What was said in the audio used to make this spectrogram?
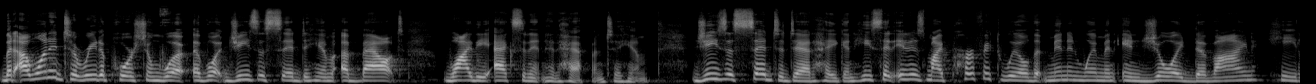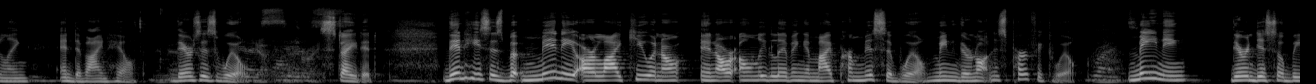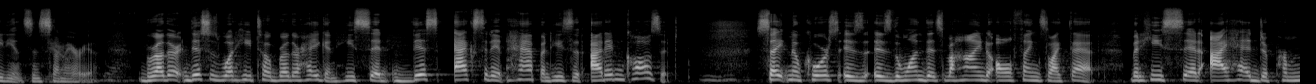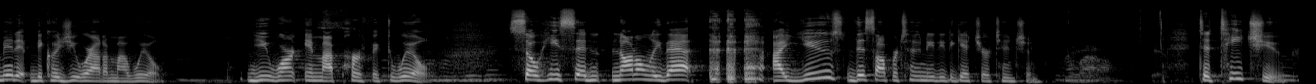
But I wanted to read a portion what, of what Jesus said to him about why the accident had happened to him. Jesus said to Dad Hagin, He said, It is my perfect will that men and women enjoy divine healing and divine health. There's His will stated. Then he says, But many are like you and are, and are only living in my permissive will, meaning they're not in his perfect will, meaning they're in disobedience in some area. Brother, this is what he told Brother Hagin. He said, This accident happened. He said, I didn't cause it. Mm-hmm. Satan, of course, is, is the one that's behind all things like that. But he said, I had to permit it because you were out of my will. Mm-hmm. You weren't in my perfect will. Mm-hmm. So he said, not only that, I used this opportunity to get your attention, to teach you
